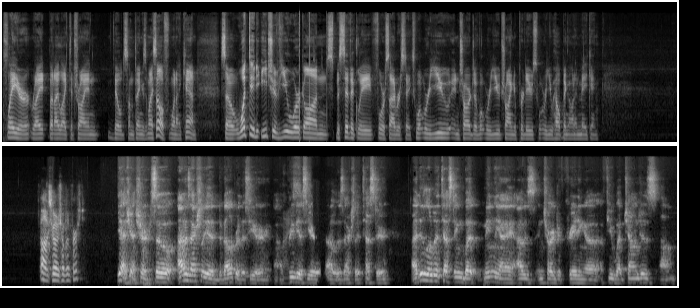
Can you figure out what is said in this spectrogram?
player, right, but I like to try and build some things myself when I can. So, what did each of you work on specifically for CyberStakes? What were you in charge of? What were you trying to produce? What were you helping on and making? Alex, you want to jump in first? Yeah, yeah, sure. So I was actually a developer this year. Uh, nice. Previous year, I was actually a tester. I did a little bit of testing, but mainly I, I was in charge of creating a, a few web challenges. Um,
